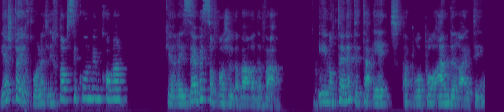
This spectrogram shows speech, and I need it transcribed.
יש את היכולת לכתוב סיכון במקומה. כי הרי זה בסופו של דבר הדבר. היא נותנת את העט, אפרופו underwriting,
